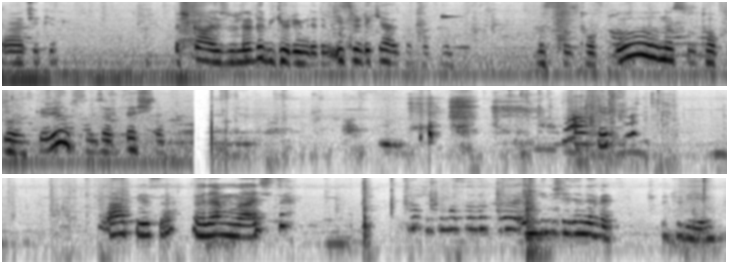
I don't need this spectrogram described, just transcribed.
Sana çekil. Başka ayzuları da bir göreyim dedim. İzmir'deki ayzulara bakın. Nasıl toplu, nasıl toplu. Görüyor musunuz arkadaşlar? Ne yapıyorsun? Ne yapıyorsun? Neden bunu açtın? Çok bu masalık ha, ilgili şeyden evet. Ütüleyeyim.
